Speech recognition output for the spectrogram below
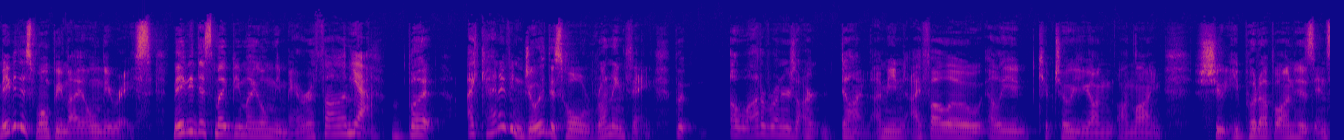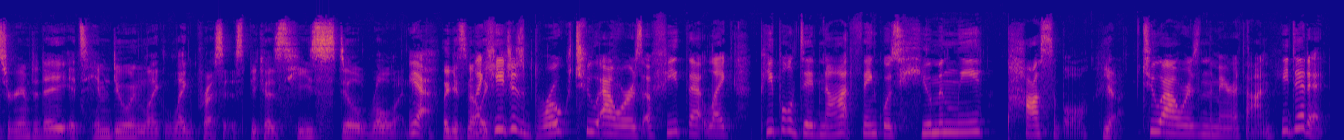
maybe this won't be my only race. Maybe this might be my only marathon. Yeah. But I kind of enjoyed this whole running thing. But a lot of runners aren't done. I mean, I follow Eliud Kipchoge on online. Shoot, he put up on his Instagram today. It's him doing like leg presses because he's still rolling. Yeah. like it's not like, like, he just broke two hours, a feat that like people did not think was humanly possible. yeah. Two hours in the marathon. He did it.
